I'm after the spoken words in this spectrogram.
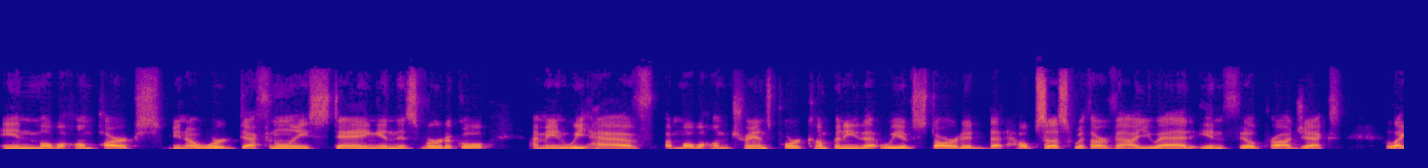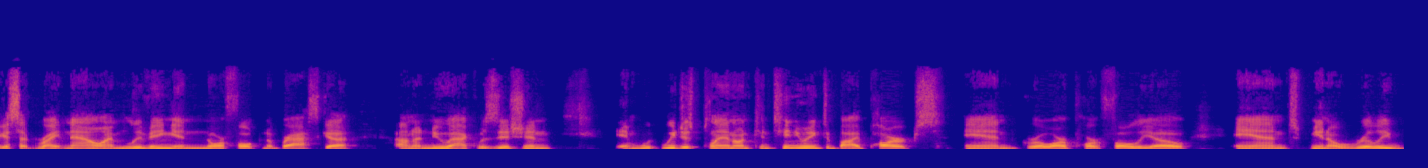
in mobile home parks. You know, we're definitely staying in this vertical I mean, we have a mobile home transport company that we have started that helps us with our value add infill projects. Like I said, right now I'm living in Norfolk, Nebraska on a new acquisition. and we, just plan on continuing to buy parks and grow our portfolio and you know really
